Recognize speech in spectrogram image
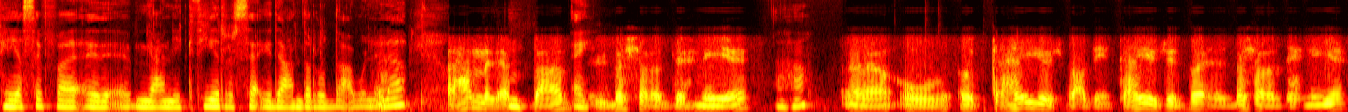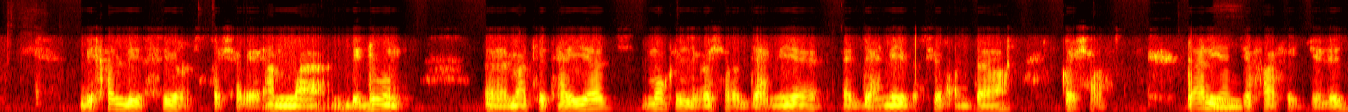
هي صفة آه، يعني كثير سائدة عند الرضع ولا لا؟ أهم الأسباب أي. البشرة الذهنية أه. آه والتهيج بعدين تهيج البشرة الذهنية بيخلي يصير القشره أما بدون آه، ما تتهيج مو كل البشرة الدهنية الدهنية بصير عندها قشرة. ثانيا جفاف الجلد.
